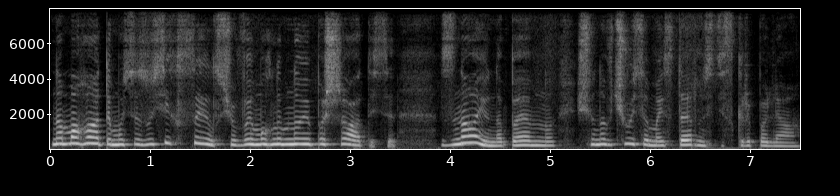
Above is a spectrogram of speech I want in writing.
намагатимуся з усіх сил, щоб ви могли мною пишатися. Знаю, напевно, що навчуся майстерності скрипаля.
